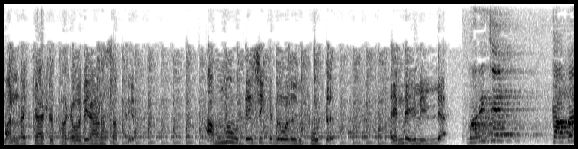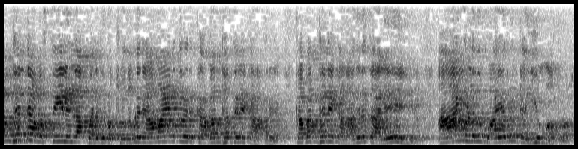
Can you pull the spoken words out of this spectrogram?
മണ്ടക്കാട്ട് ഭഗവതിയാണ് സത്യം. അമ്മ ഉദ്ദേശിക്കുന്ന പോലെ ഒരു പൂട്ട് എന്റെ ഇല്ല മറിച്ച് കബന്ധന്റെ അവസ്ഥയിലുള്ള വലതുപക്ഷവും. നമ്മൾ രാമായണത്തിലെ ഒരു കബന്ധത്തിനെ അറിയാം. കബന്ധനെ കാണാം. അതിന് തലയില്ല ആകെയുള്ളത് വയറും കയ്യും മാത്രമാണ്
